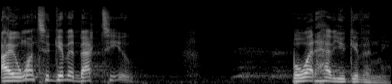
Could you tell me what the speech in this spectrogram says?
I want to give it back to you. But what have you given me?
